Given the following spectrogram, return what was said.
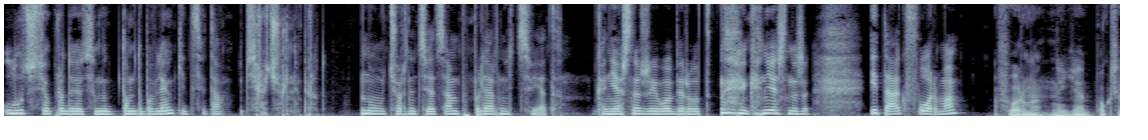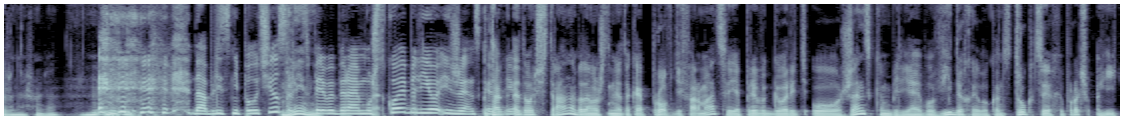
лучше всего продается. Мы там добавляем какие-то цвета. Все черный берут. Ну, черный цвет самый популярный цвет. Конечно же, его берут. Конечно же. Итак, форма. Форма? Ну, я боксер ношу, да? Да, блиц не получился. Теперь выбираем мужское белье и женское белье. это очень странно, потому что у меня такая профдеформация. Я привык говорить о женском белье, о его видах, о его конструкциях и прочем. И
